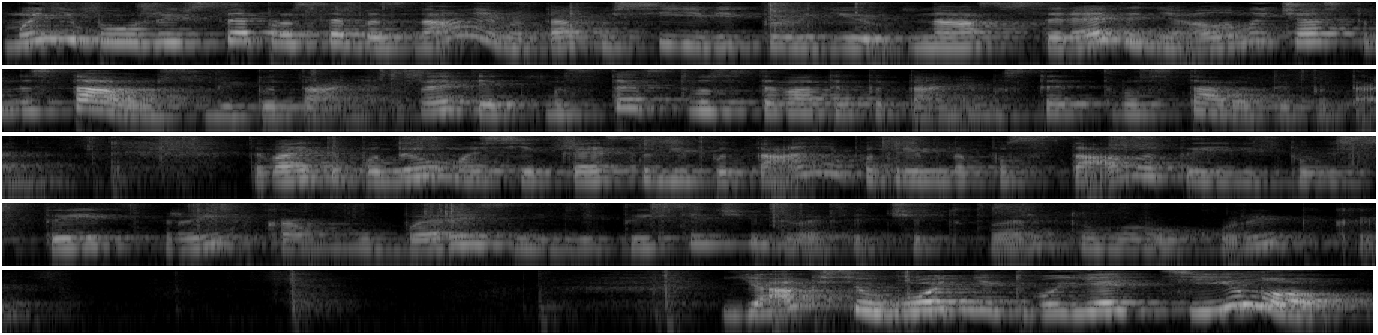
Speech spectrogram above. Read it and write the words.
Ми ніби вже і все про себе знаємо, так, усі відповіді в нас всередині, але ми часто не ставимо собі питання. Знаєте, як мистецтво задавати питання, мистецтво ставити питання. Давайте подивимось, яке собі питання потрібно поставити і відповісти рибкам у березні 2024 року. Рибки. Як сьогодні твоє тіло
